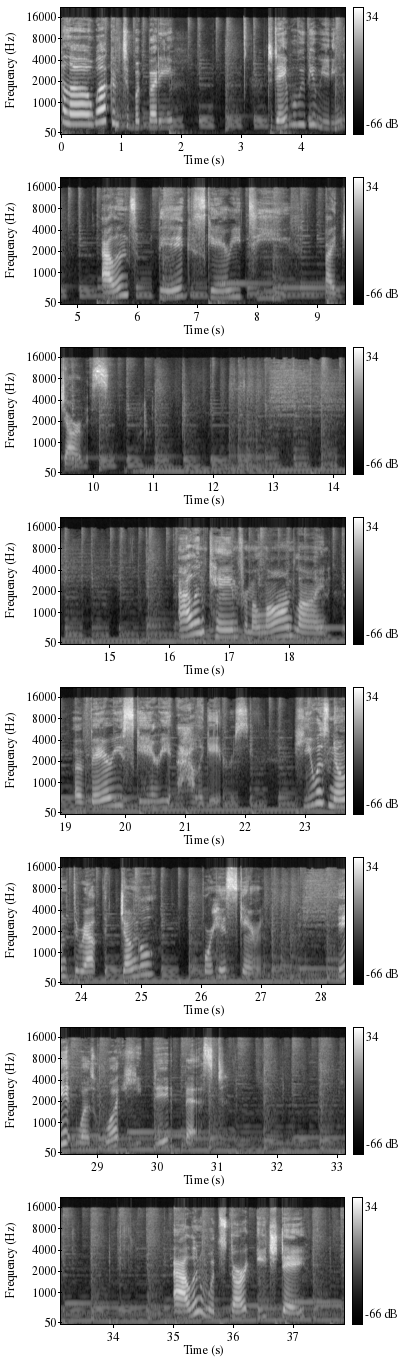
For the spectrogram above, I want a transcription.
Hello, welcome to Book Buddy. Today we will be reading Alan's Big Scary Teeth by Jarvis. Alan came from a long line of very scary alligators. He was known throughout the jungle for his scaring. It was what he did best. Alan would start each day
